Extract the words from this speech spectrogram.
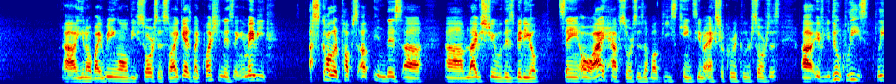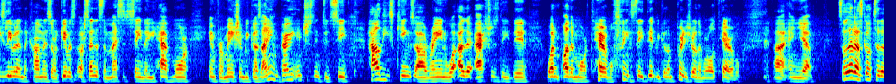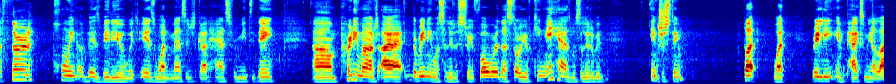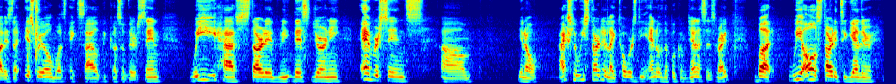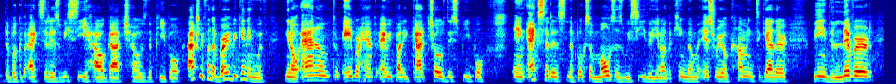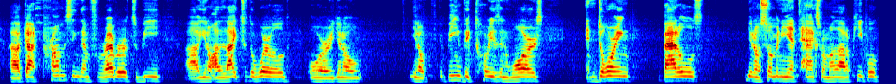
Uh, you know, by reading all these sources. So I guess my question is, and maybe a scholar pops up in this uh, uh, live stream of this video saying, "Oh, I have sources about these kings. You know, extracurricular sources." Uh, if you do, please please leave it in the comments or give us or send us a message saying that you have more information because I am very interested to see how these kings uh, reigned, what other actions they did, what other more terrible things they did because I'm pretty sure they were all terrible. Uh, and yeah, so let us go to the third point of this video, which is what message God has for me today. Um, pretty much, I the reading was a little straightforward. The story of King Ahaz was a little bit interesting, but what really impacts me a lot is that Israel was exiled because of their sin. We have started this journey ever since, um, you know, actually we started like towards the end of the book of Genesis, right? But we all started together the book of Exodus. We see how God chose the people actually from the very beginning with you know Adam through Abraham to everybody. God chose these people. In Exodus, in the books of Moses, we see the you know the kingdom of Israel coming together being delivered, uh, God promising them forever to be, uh, you know, a light to the world, or you know, you know, being victorious in wars, enduring battles, you know, so many attacks from a lot of people,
